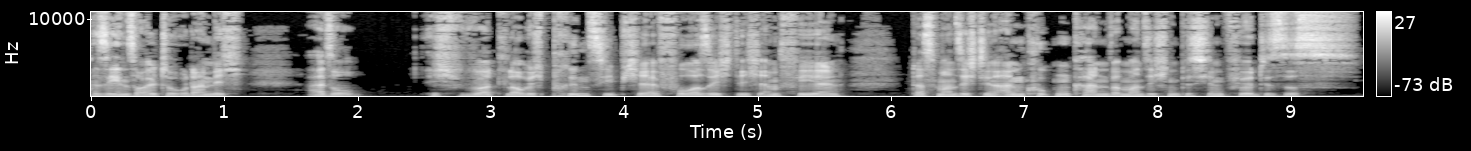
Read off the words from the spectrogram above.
sehen sollte oder nicht. Also ich würde, glaube ich, prinzipiell vorsichtig empfehlen, dass man sich den angucken kann, wenn man sich ein bisschen für dieses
